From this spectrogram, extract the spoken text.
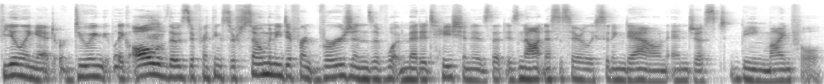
feeling it or doing like all of those different things. There's so many different versions of what meditation is that is not necessarily sitting down and just being mindful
